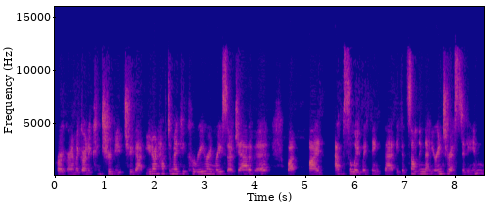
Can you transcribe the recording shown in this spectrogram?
program are going to contribute to that. You don't have to make a career in research out of it, but I absolutely think that if it's something that you're interested in,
